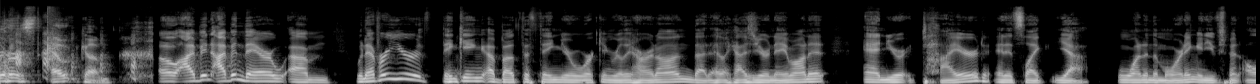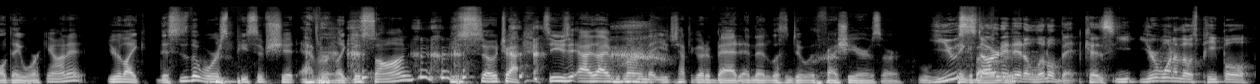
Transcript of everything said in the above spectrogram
worst outcome. Oh, I've been I've been there. Um, whenever you're thinking about the thing you're working really hard on that like has your name on it, and you're tired, and it's like yeah, one in the morning, and you've spent all day working on it. You're like, this is the worst mm. piece of shit ever. Like this song is so trash. So usually, I- I've learned that you just have to go to bed and then listen to it with fresh ears. Or You think about started it a little bit because you're one of those people.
